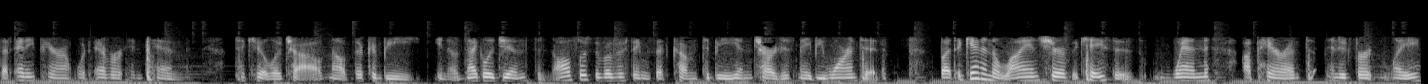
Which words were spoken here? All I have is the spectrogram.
that any parent would ever intend to kill a child. Now, there could be, you know, negligence and all sorts of other things that come to be and charges may be warranted. But again, in the lion's share of the cases, when a parent inadvertently,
